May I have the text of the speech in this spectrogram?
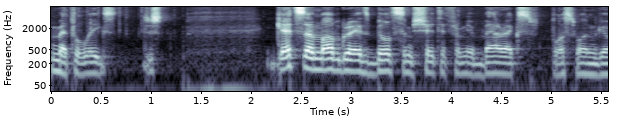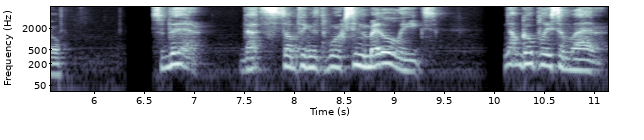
Metal Leagues. Just get some upgrades, build some shit from your barracks, plus one go. So there, that's something that works in the metal leagues. Now go play some ladder,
